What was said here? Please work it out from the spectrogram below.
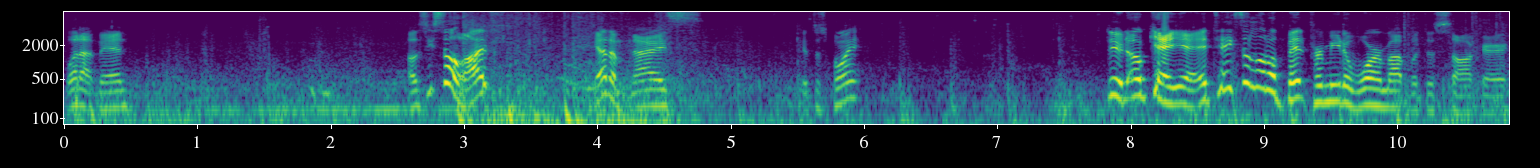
What up, man? Oh, is he still alive? Get him. Nice. Get this point. Dude, okay, yeah. It takes a little bit for me to warm up with the Stalker.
